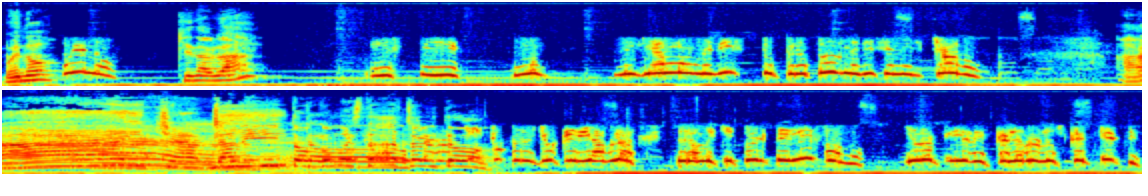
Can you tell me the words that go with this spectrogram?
Bueno, bueno, ¿quién habla? este, no, me llamo, me visto, pero todos me dicen el chavo. Ay, Chavito, ¿cómo estás, Chavito? Pero yo quería hablar, pero me quitó el teléfono. Y ahora sí le descalabro los cachetes.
